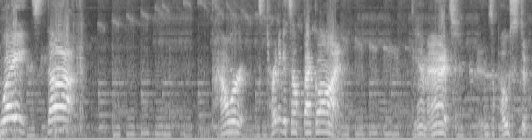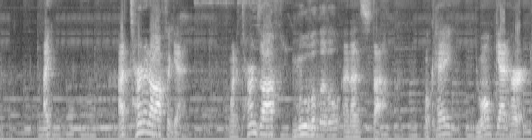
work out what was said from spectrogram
Wait, stop! Power, it's turning itself back on. Damn it! I isn't supposed to... I... I turn it off again. When it turns off, move a little and then stop. Okay? You won't get hurt.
